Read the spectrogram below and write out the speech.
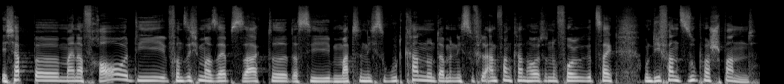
ich habe äh, meiner Frau, die von sich immer selbst sagte, dass sie Mathe nicht so gut kann und damit nicht so viel anfangen kann, heute eine Folge gezeigt und die fand es super spannend.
